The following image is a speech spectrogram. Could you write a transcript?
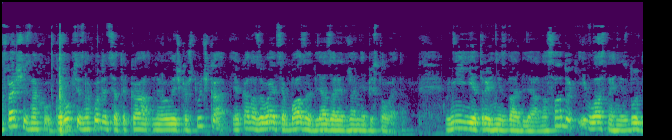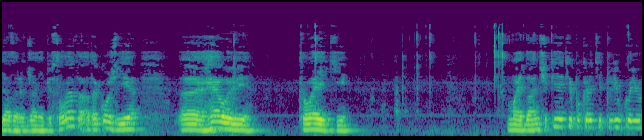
У першій коробці знаходиться така невеличка штучка, яка називається база для заряджання пістолета. В ній є три гнізда для насадок і власне гніздо для заряджання пістолета, а також є е, гелеві клейкі майданчики, які покриті плівкою,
